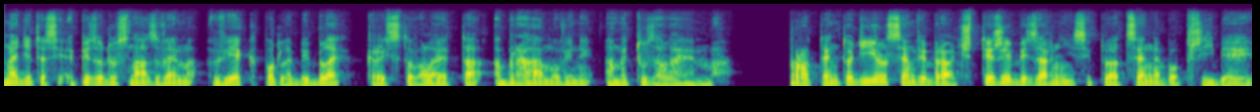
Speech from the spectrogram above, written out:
Najděte si epizodu s názvem Věk podle Bible, Kristova léta, Abrahamoviny a Metuzalém. Pro tento díl jsem vybral čtyři bizarní situace nebo příběhy.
